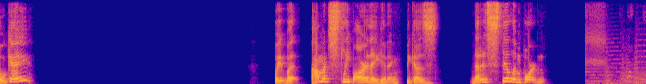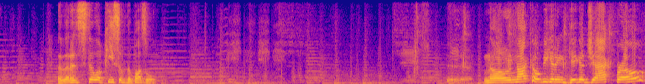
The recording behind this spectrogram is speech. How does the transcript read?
Okay. Wait, but how much sleep are they getting? Because that is still important. And that is still a piece of the puzzle. No, not Koby getting Giga Jack, bro.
